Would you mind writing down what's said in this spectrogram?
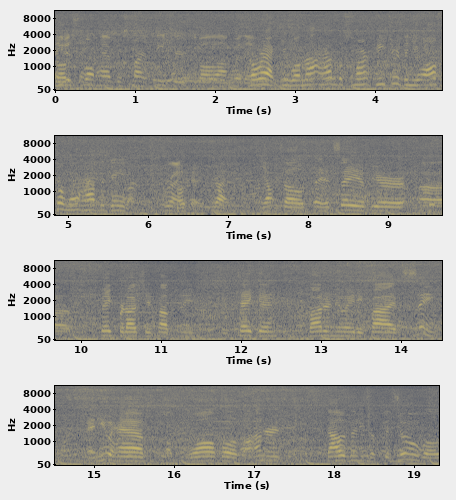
You just won't have the smart features to go along with it. Correct. You will not have the smart features, and you also won't have the data. Right. Okay. Right. Yep. So say if you're a big production company, you've taken, you bought a new 85 SYNC and you have a wall full of 100 thousands of consumables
